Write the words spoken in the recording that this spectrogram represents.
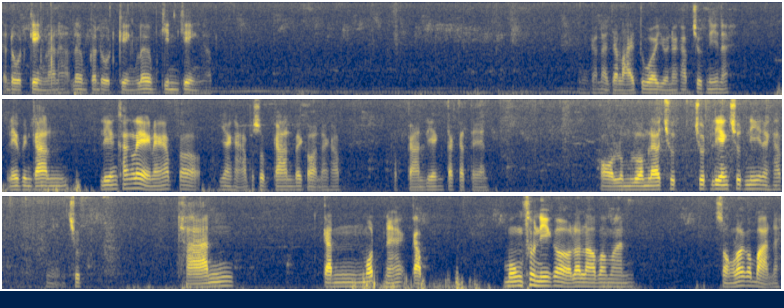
กระโดดเก่งแล้วนะเริ่มกระโดดเก่ง เริ่มกินเก่งครับก็น่าจะหลายตัวอยู่นะครับ ชุดนี้นะอันนี้เป็นการเลี้ยงครั้งแรกนะครับ ก็ยังหาประสบการณ์ไปก่อนนะครับ กับการเลี้ยงตั๊กแตนพอรวมๆแล้วชุดชุดเลี้ยงชุดนี้นะครับชุดฐาน กันมดนะฮะกับมุงตัวนี้ก็ราวๆประมาณ 200กว่าบาทนะ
